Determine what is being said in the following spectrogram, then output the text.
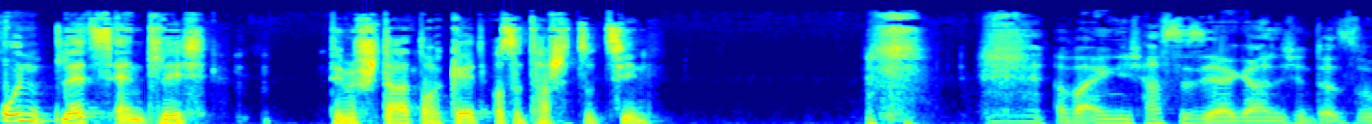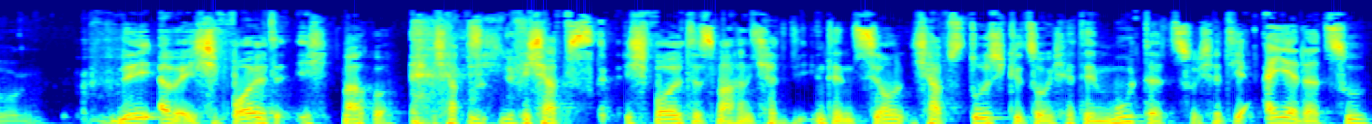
und letztendlich dem Staat noch Geld aus der Tasche zu ziehen. Aber eigentlich hast du sie ja gar nicht hinterzogen. Nee, aber ich wollte, ich, Marco, ich hab's, ich hab's, ich wollte es machen. Ich hatte die Intention, ich hab's durchgezogen, ich hatte den Mut dazu, ich hatte die Eier dazu,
